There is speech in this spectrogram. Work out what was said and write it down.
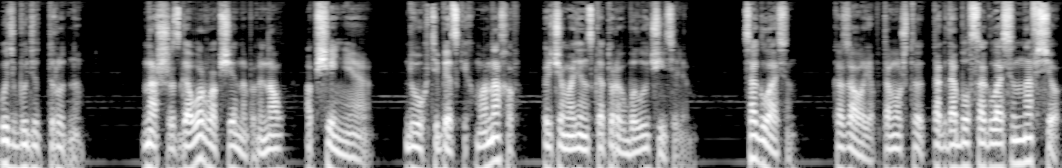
Путь будет трудным. Наш разговор вообще напоминал общение двух тибетских монахов, причем один из которых был учителем. Согласен, сказал я, потому что тогда был согласен на все.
